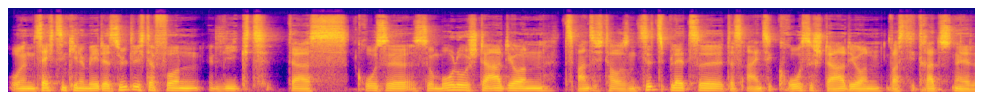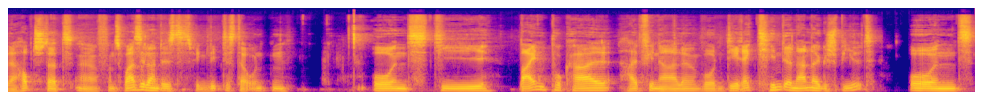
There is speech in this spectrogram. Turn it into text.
und 16 Kilometer südlich davon liegt das große Somolo-Stadion, 20.000 Sitzplätze, das einzig große Stadion, was die traditionelle Hauptstadt äh, von Swaziland ist. Deswegen liegt es da unten. Und die beiden Pokal-Halbfinale wurden direkt hintereinander gespielt. Und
